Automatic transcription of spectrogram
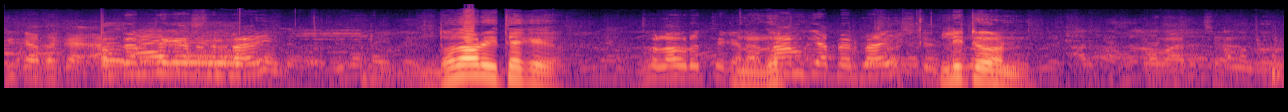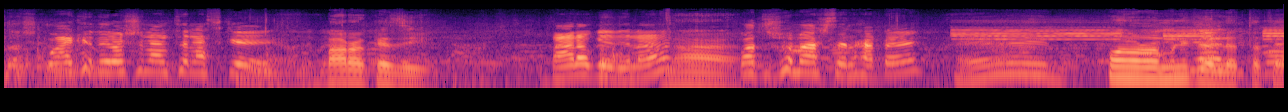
ঠিক আছে থেকে আসছেন ভাই? থেকে। ধোলাউড়ি থেকে নাম কি আপনার ভাই? লিটন। আচ্ছা। কয় কেজি রসুন আনছেন আজকে? বারো কেজি। বারো কেজি না? হ্যাঁ। কত সময় আসছেন হাটে? এই পনেরো মিনিট হইল তাতে।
